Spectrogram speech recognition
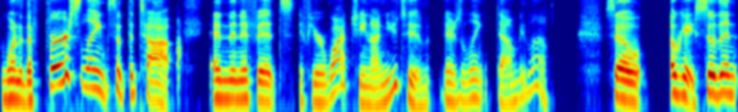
one of the first links at the top. And then if it's if you're watching on YouTube, there's a link down below. So, okay, so then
